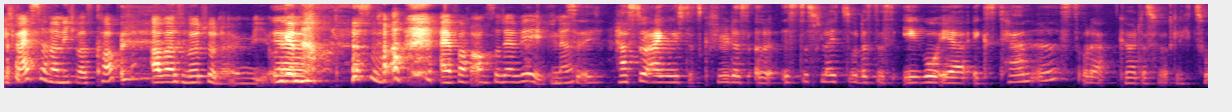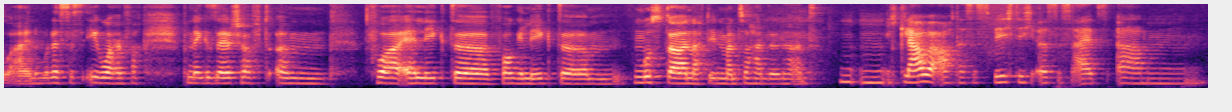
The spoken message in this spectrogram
ich weiß ja noch nicht, was kommt, aber es wird schon irgendwie. Und ja. genau das war einfach auch so der Weg. Ne? Hast du eigentlich das Gefühl, dass, also ist es vielleicht so, dass das Ego eher extern ist oder gehört das wirklich zu einem? Oder ist das Ego einfach von der Gesellschaft ähm, vorerlegte, vorgelegte ähm, Muster, nach denen man zu handeln hat? Ich glaube auch, dass es wichtig ist, es als ähm,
